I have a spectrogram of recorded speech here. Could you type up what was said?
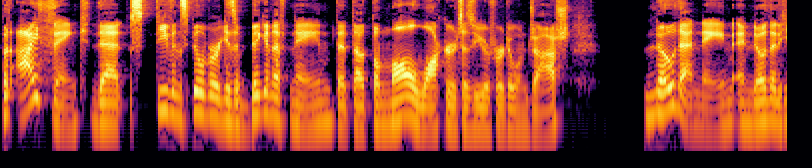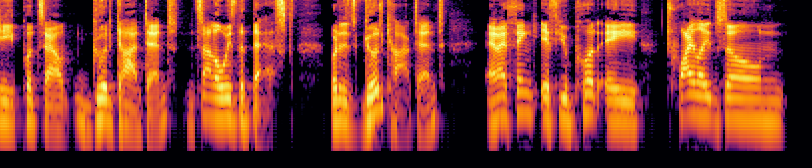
But I think that Steven Spielberg is a big enough name that the, the mall walkers, as you refer to him, Josh, know that name and know that he puts out good content. It's not always the best, but it's good content. And I think if you put a Twilight Zone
